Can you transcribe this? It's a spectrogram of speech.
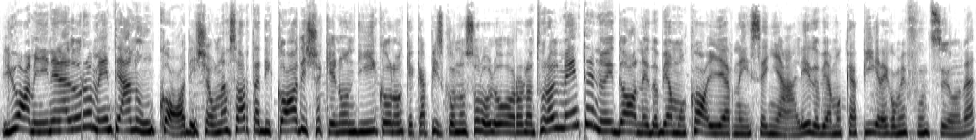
Gli uomini nella loro mente hanno un codice, una sorta di codice che non dicono, che capiscono solo loro naturalmente, noi donne dobbiamo coglierne i segnali, dobbiamo capire come funziona.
